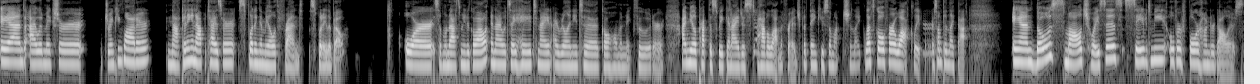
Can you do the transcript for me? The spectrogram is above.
And I would make sure drinking water, not getting an appetizer, splitting a meal with a friend, splitting the bill. Or someone would ask me to go out and I would say, Hey, tonight I really need to go home and make food. Or I meal prep this week and I just have a lot in the fridge, but thank you so much. And like, let's go for a walk later or something like that. And those small choices saved me over $400.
